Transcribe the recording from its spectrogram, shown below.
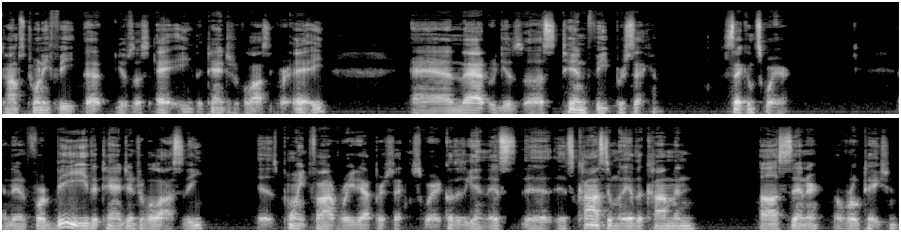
times 20 feet. That gives us a, the tangential velocity for a, and that gives us 10 feet per second, second square. And then for b, the tangential velocity is 0.5 radii per second squared, because again, it's it's constant when they have the common uh, center of rotation,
